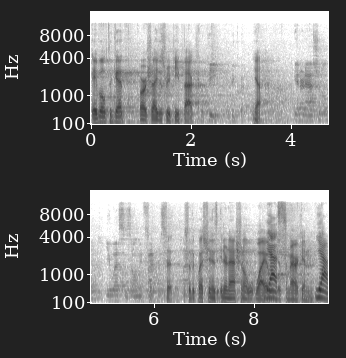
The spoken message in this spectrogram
able to get, or should I just repeat back? Repeat, I'll be quick. Yeah. International, US is only 5%. So, so the question is international, why are Yes. we just American? Yeah,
